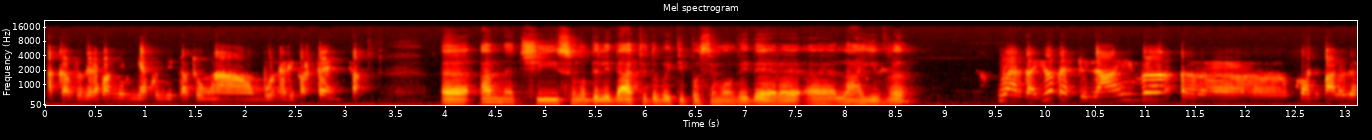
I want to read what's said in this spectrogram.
a causa della pandemia quindi è stata una, una buona ripartenza. Eh, Anna, ci sono delle date dove ti possiamo vedere eh, live? Guarda, io ho aperto il live eh, con Ballo da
